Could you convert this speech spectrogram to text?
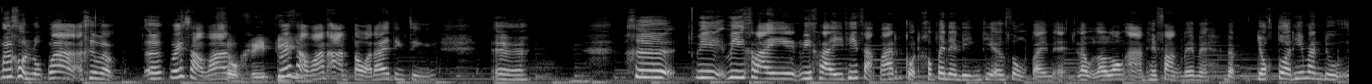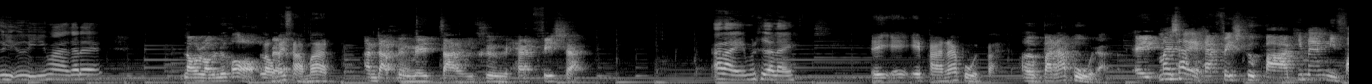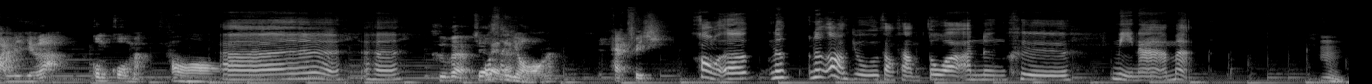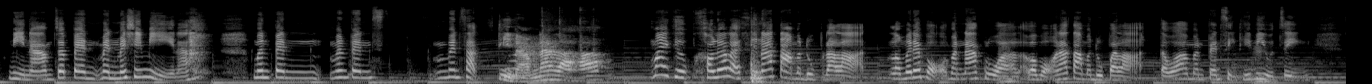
มันขนลุกมากอะคือแบบ เออไม่สามารถ so creepy ไม่สามารถอ่านต่อได้จริง ๆ เออ คือมีมีใครมีใครที่สามารถกดเข้าไปในลิงก์ที่เอิร์กส่งไปไหมเราเราลองอ่านให้ฟังได้ไหมแบบยกตัวที่มันดูเอื่อยๆมาก็ได้ เราเรานึกออกเราไม่แบบสามารถอันดับหนึ่งในใจคือ hagfish อะอะไรมันคืออะไรเอเอเอปลาหน้าบูดปะเออปลาหน้าบูดอะไอไม่ใช่ hagfish คือปลาที่แม่งมีฟันเยอะๆอะกลมๆอะอ๋ออ่าอ่าฮะคือแบบชื่อโคอะไรนะโคตรสยองอะ hagfish ของเอิร์กนึกนึกออกอยู่สองสามตัวอันหนึ่งคือหมีน้ำอะอืมหมีน้ำจะเป็นมันไม่ใช่หมีนะ มันเป็นมันเป็นมันเป็นสัตว์สีน้ำน่ารักไม่คือเขาเรียกอะไรคือหน้าตามันดูประหลาด เราไม่ได้บอกว่ามันน่ากลัวเราบอกว่าหน้าตามันดูประหลาด แต่ว่ามันเป็นสิ่งที่มีอยู่จริง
